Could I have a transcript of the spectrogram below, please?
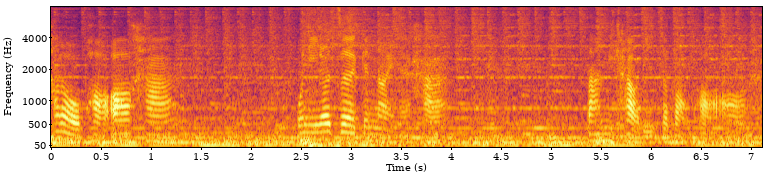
ฮัลโหลพออคะ วันนี้เราเจอกันหน่อยนะคะ ตามมีข่าวดีจะบอกพออค่ะค่ะ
